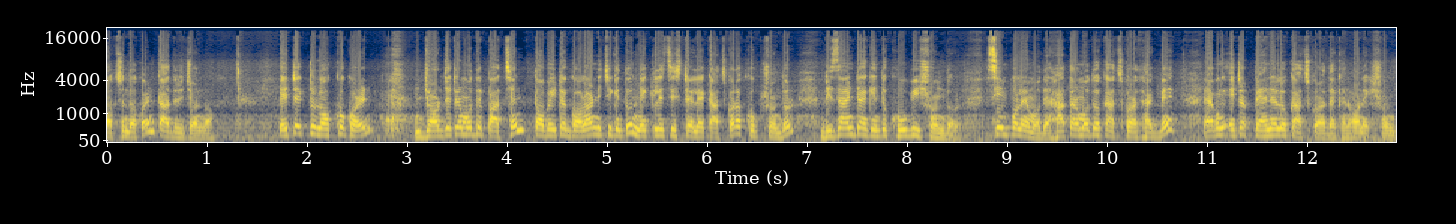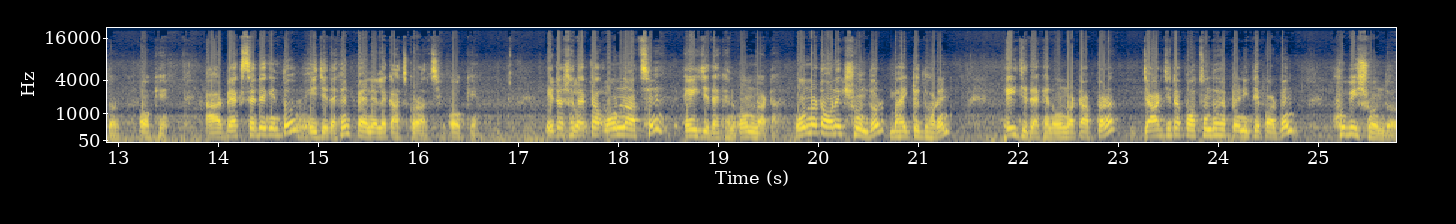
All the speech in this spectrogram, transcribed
পছন্দ করেন তাদের জন্য। এটা একটু লক্ষ্য করেন জর্জেটের মধ্যে পাচ্ছেন তবে এটা গলার নিচে কিন্তু নেকলেস স্টাইলে কাজ করা খুব সুন্দর। ডিজাইনটা কিন্তু খুবই সুন্দর। সিম্পলের মধ্যে হাতার মতো কাজ করা থাকবে এবং এটা প্যানেলও কাজ করা দেখেন অনেক সুন্দর। ওকে আর ব্যাক সাইডে কিন্তু এই যে দেখেন প্যানেলে কাজ করা আছে। ওকে এটার সাথে একটা ওড়না আছে। এই যে দেখেন ওড়নাটা। ওড়নাটা অনেক সুন্দর ভাই একটু ধরেন। এই যে দেখেন ওড়নাটা আপনারা যার যেটা পছন্দ হয় আপনি নিতে পারবেন। খুবই সুন্দর।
